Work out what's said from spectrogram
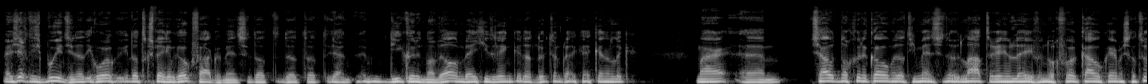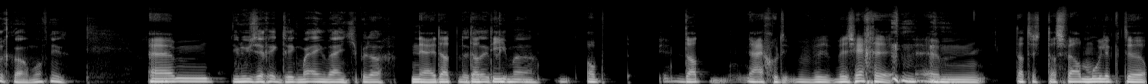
je zegt iets boeiends. Dat, ik hoor dat gesprek heb ik ook vaak met mensen. Dat, dat, dat, ja, die kunnen dan wel een beetje drinken. Dat lukt dan kennelijk. Maar ehm, zou het nog kunnen komen dat die mensen later in hun leven nog voor een koude kermis gaan terugkomen, of niet? Ehm, Die nu zeggen, ik drink maar één wijntje per dag. nee, dat, Dat, dat dat die prima. op dat, nou goed, we, we zeggen ehm, dat, is, dat is wel moeilijk te,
